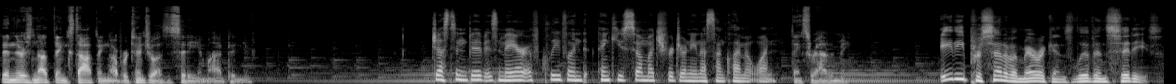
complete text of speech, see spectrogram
then there's nothing stopping our potential as a city, in my opinion. Justin Bibb is mayor of Cleveland. Thank you so much for joining us on Climate One. Thanks for having me. 80% of Americans live in cities.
